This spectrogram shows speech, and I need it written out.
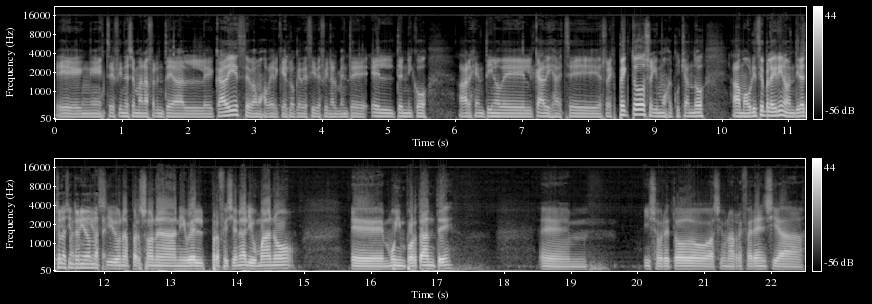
en este fin de semana frente al Cádiz. Vamos a ver qué es lo que decide finalmente el técnico argentino del Cádiz a este respecto. Seguimos escuchando a Mauricio Pellegrino en directo a la sintonía de Onda Ha sido una persona a nivel profesional y humano eh, muy importante eh, y sobre todo ha sido una referencia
